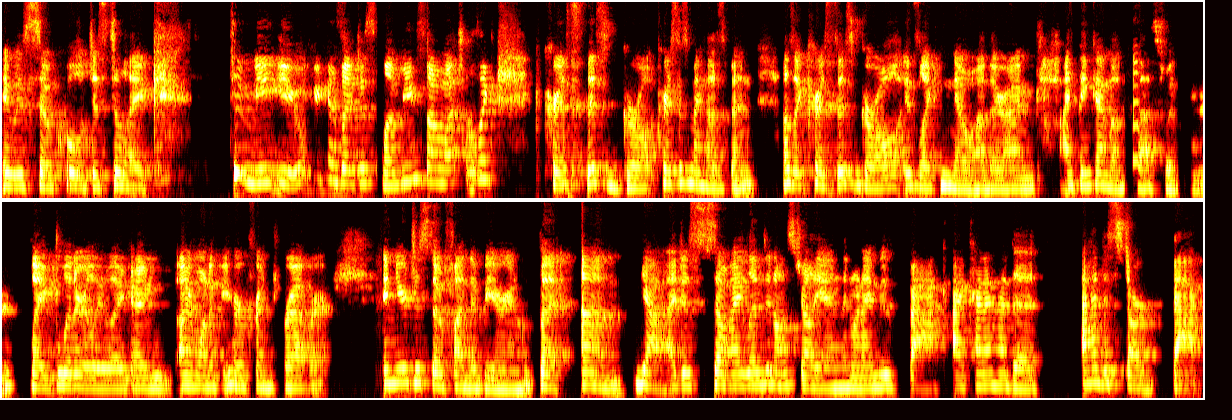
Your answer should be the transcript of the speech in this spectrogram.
it was so cool just to like to meet you because I just love you so much. I was like, Chris, this girl, Chris is my husband. I was like, Chris, this girl is like no other. I'm, I think I'm obsessed with her. Like literally, like I, I want to be her friend forever. And you're just so fun to be around. But um, yeah, I just, so I lived in Australia, and then when I moved back, I kind of had to. I had to start back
